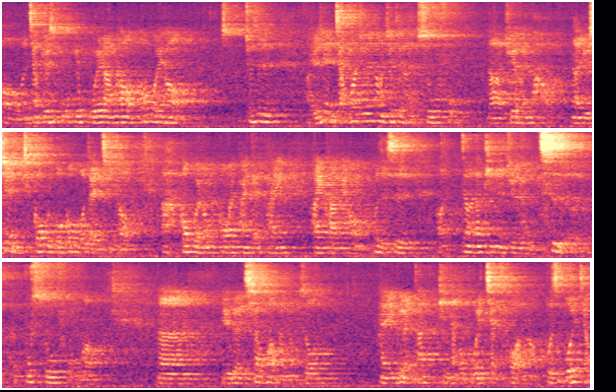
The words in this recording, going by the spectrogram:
哦，我们讲有些有有为人哈，恭维哈，就是啊，有些人讲话就会让人觉得很舒服，然后觉得很好。那有些人恭维我恭维在一起哦，啊，恭维拢恭维拍在拍拍卡面哦，或者是啊，让他听着觉得很刺耳、很不舒服哦。嗯，有一个笑话嘛，我们说，那一个人他平常都不会讲话哦，不是不会讲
